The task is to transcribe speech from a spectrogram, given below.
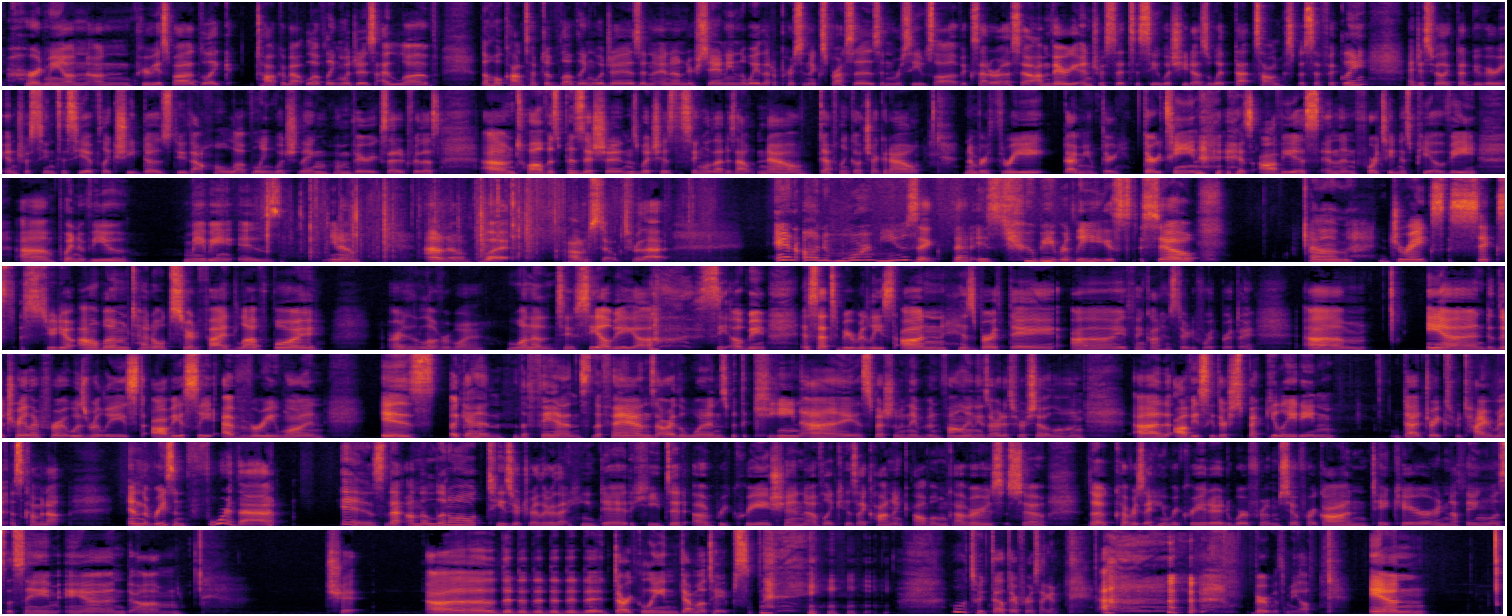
heard me on on previous pods like talk about love languages. I love the whole concept of love languages and, and understanding the way that a person expresses and receives love, etc. So I'm very interested to see what she does with that song specifically. I just feel like that'd be very interesting to see if like she does do that whole love language thing. I'm very excited for this. Um, 12 is Positions, which is the single that is out now. Definitely go check it out. Number three, I mean three. 13 is obvious and then 14 is POV um, point of view maybe is, you know, I don't know, but I'm stoked for that. And on more music that is to be released. So, um, Drake's sixth studio album titled Certified Love Boy, or the Lover Boy, one of the two, CLB. CLB is set to be released on his birthday. Uh, I think on his 34th birthday. Um, and the trailer for it was released. Obviously, everyone is again the fans. The fans are the ones with the keen eye, especially when they've been following these artists for so long. Uh, obviously, they're speculating that Drake's retirement is coming up, and the reason for that is that on the little teaser trailer that he did, he did a recreation of like his iconic album covers. So the covers that he recreated were from So Far Gone, Take Care, Nothing Was the Same, and um shit. Uh the the the the, the, Dark Lane demo tapes. Ooh, tweaked out there for a second. Bear with me, y'all. And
